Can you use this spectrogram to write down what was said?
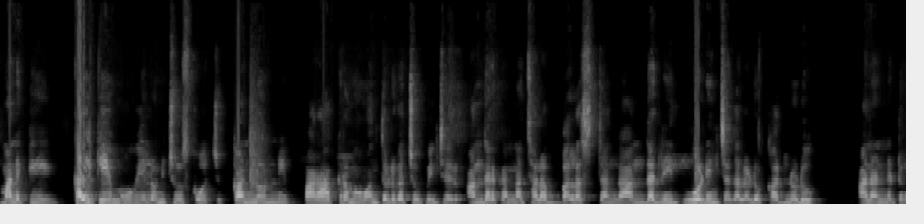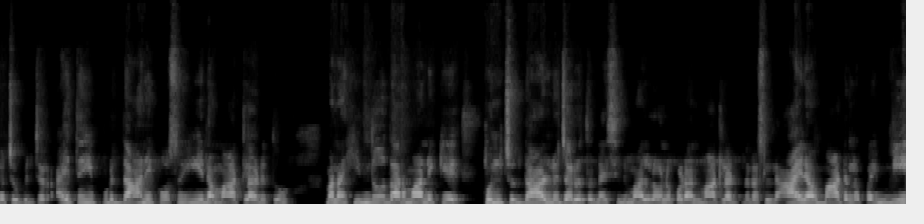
మనకి కల్కి మూవీలోని చూసుకోవచ్చు. కర్ణుడిని పరాక్రమవంతుడిగా చూపించారు. అందరికన్నా చాలా బలష్టంగా అందరినీ ఓడించగలడు కర్ణుడు. అని అన్నట్టుగా చూపించారు. అయితే ఇప్పుడు దానికోసం ఈయన మాట్లాడుతూ మన హిందూ ధర్మానికి కొంచెం దాడులు జరుగుతున్నాయి సినిమాల్లోనూ కూడా అని మాట్లాడుతున్నారు. అసలు ఆయన మాటలపై మీ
